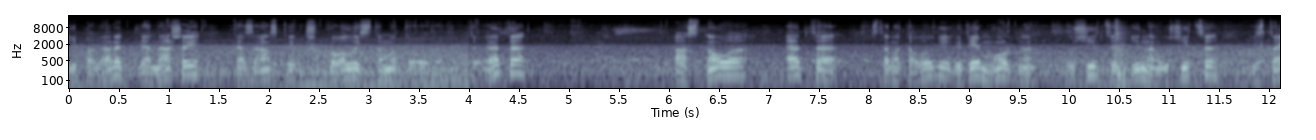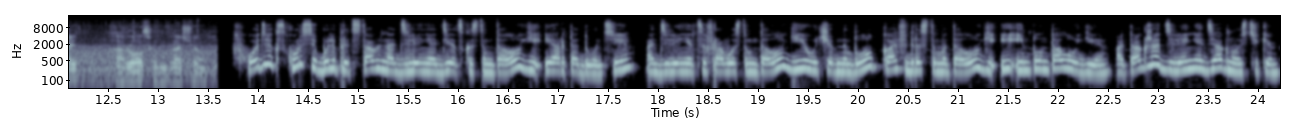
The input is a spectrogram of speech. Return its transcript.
и подарок для нашей Казанской школы стоматологов. Это основа, это стоматология, где можно учиться и научиться и стать хорошим врачом. Ходе экскурсии были представлены отделение детской стоматологии и ортодонтии, отделение цифровой стоматологии учебный блок кафедры стоматологии и имплантологии, а также отделение диагностики.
